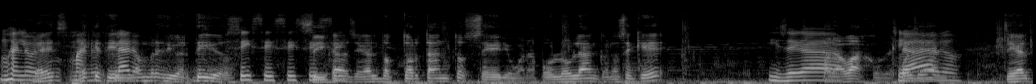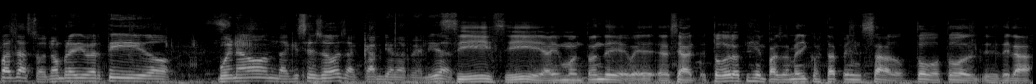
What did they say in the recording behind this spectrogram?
¿Ves? ¿Ves que tiene nombres divertidos? Sí, sí, sí, sí. Claro, llega el doctor tanto, serio, guardapolvo blanco, no sé qué. Y llega... Para abajo. Después claro. llega el payaso, nombre divertido, buena onda, qué sé yo, ya cambia la realidad. Sí, sí, hay un montón de... Eh, o sea, todo lo que es en payamédico está pensado, todo, todo, desde la...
